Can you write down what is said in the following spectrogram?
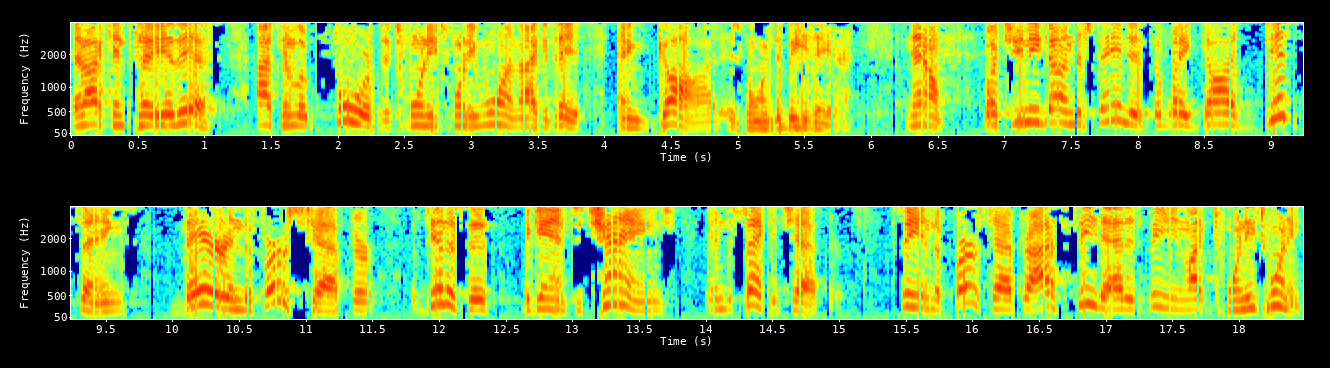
And I can tell you this, I can look forward to 2021 I can tell you, and God is going to be there. Now, what you need to understand is the way God did things there in the first chapter of Genesis began to change in the second chapter. See, in the first chapter, I see that as being like 2020.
